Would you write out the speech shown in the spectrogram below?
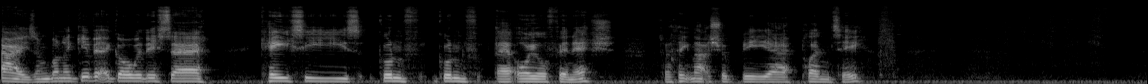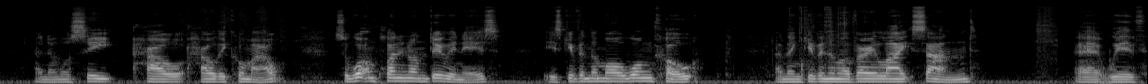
Guys i'm gonna give it a go with this uh casey's gun gun uh, oil finish. So i think that should be uh, plenty. And then we'll see how how they come out. So what i'm planning on doing is is giving them all one coat and then giving them a very light sand uh, with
